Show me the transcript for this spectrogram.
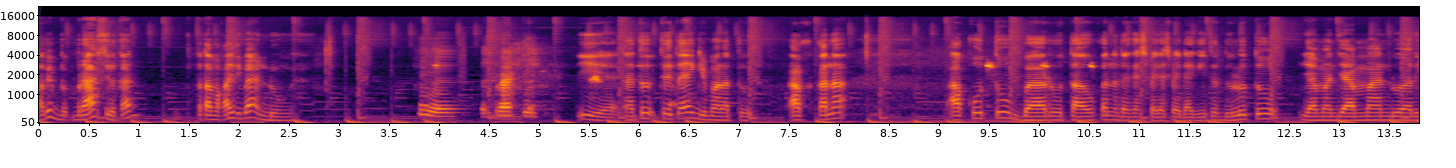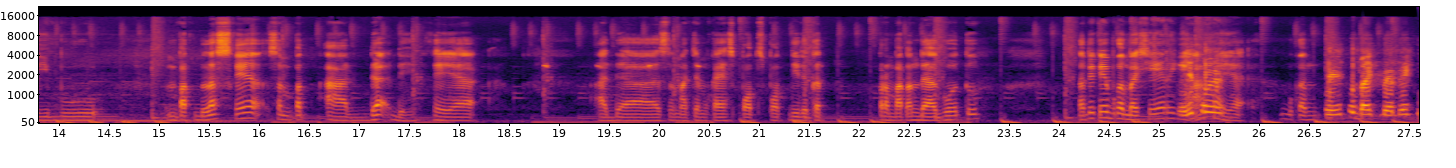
Tapi be- berhasil kan? Pertama kali di Bandung. iya berhasil Iya, nah tuh ceritanya gimana tuh? Ak- karena aku tuh baru tahu kan ada kayak sepeda-sepeda gitu dulu tuh zaman-zaman 2014 kayak sempet ada deh kayak ada semacam kayak spot-spot di deket perempatan Dago tuh. Tapi kayak bukan bike sharing ya, Ya itu. apa ya? Bukan Ya, itu bike BDG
